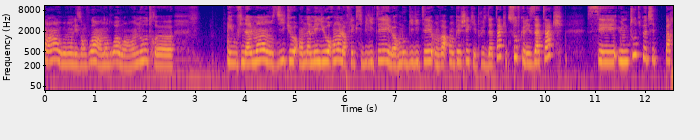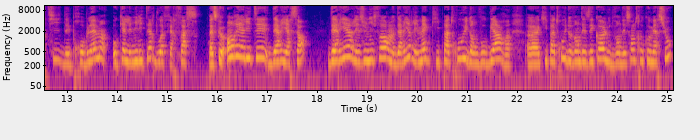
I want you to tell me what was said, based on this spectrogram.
hein, où on les envoie à un endroit ou à un autre. Euh, et où finalement on se dit qu'en améliorant leur flexibilité et leur mobilité, on va empêcher qu'il y ait plus d'attaques. Sauf que les attaques, c'est une toute petite partie des problèmes auxquels les militaires doivent faire face. Parce que en réalité, derrière ça, derrière les uniformes, derrière les mecs qui patrouillent dans vos gares, euh, qui patrouillent devant des écoles ou devant des centres commerciaux,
